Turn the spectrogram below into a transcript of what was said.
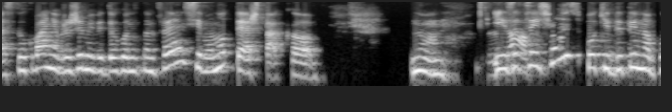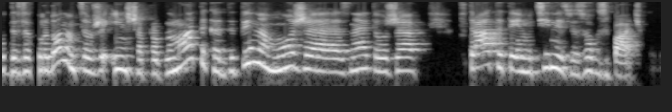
е, спілкування в режимі відеоконференції, воно теж так. е, Ну, і за цей час, поки дитина буде за кордоном, це вже інша проблематика. Дитина може, знаєте, вже втратити емоційний зв'язок з батьком.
